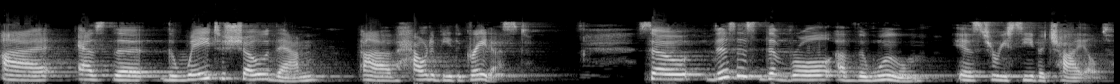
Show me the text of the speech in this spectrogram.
uh, as the, the way to show them of how to be the greatest. So this is the role of the womb, is to receive a child.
